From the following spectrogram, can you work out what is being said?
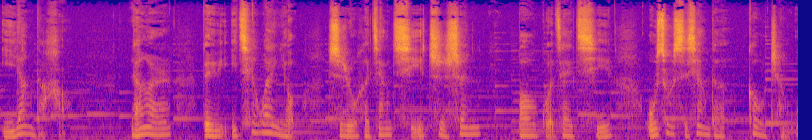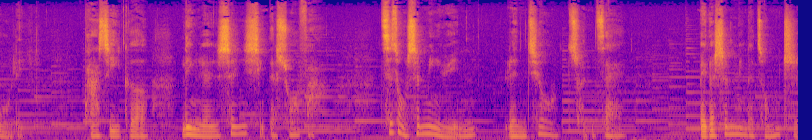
一样的好。然而，对于一切万有是如何将其自身包裹在其无数实相的。构成物理，它是一个令人深省的说法。此种生命云仍旧存在。每个生命的种子，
